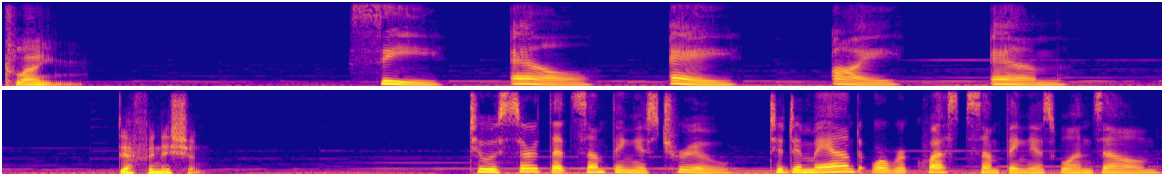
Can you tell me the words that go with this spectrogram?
Claim. C. L. A. I. M. Definition To assert that something is true, to demand or request something as one's own,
